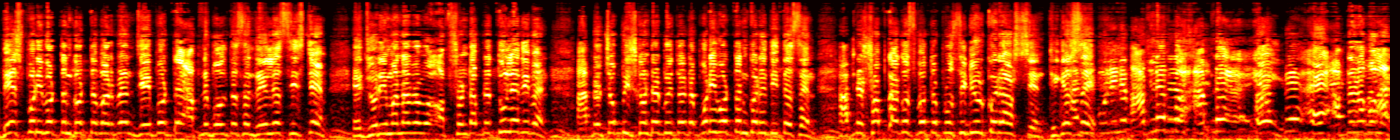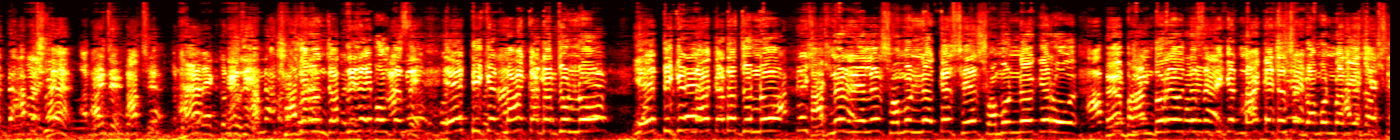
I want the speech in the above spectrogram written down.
দেশ পরিবর্তন করতে পারবেন যে আপনি বলতেছেন রেলের সিস্টেম এই জরিমানার অপশনটা আপনি তুলে দিবেন। আপনি চব্বিশ ঘণ্টার ভিতরে এটা পরিবর্তন করে দিতেছেন। আপনি সব কাগজপত্র প্রসিডিউর করে আসছেন ঠিক আছে? আপনি আপনি এই, আপনারা বলেন। হ্যাঁ, এই যে, আপনি- হ্যাঁ, একদম এই যে, বলি। আপনি- সাধারণ যাত্রীরাই বলতেছে এই টিকিট না কাটার জন্য এই টিকিট না কাটার জন্য আপনি আপনার রেলের সমন্বয়কের সে সমন্বয়কের হ্যাঁ, ভান ধরে হইতেছে টিকিট না আপনি কেটেছে ব্রাহ্মণবাড়িয়া যাচ্ছে।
